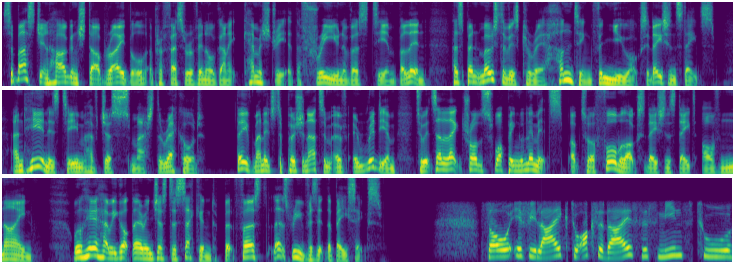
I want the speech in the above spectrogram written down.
Sebastian Hasenstab-Riedel, a professor of inorganic chemistry at the Free University in Berlin, has spent most of his career hunting for new oxidation states. And he and his team have just smashed the record. they've managed to push an atom of iridium to its electron swapping limits, up to a formal oxidation state of 9. We'll hear how he got there in just a second, but first let's revisit the basics. So, if we like to oxidize, this means to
